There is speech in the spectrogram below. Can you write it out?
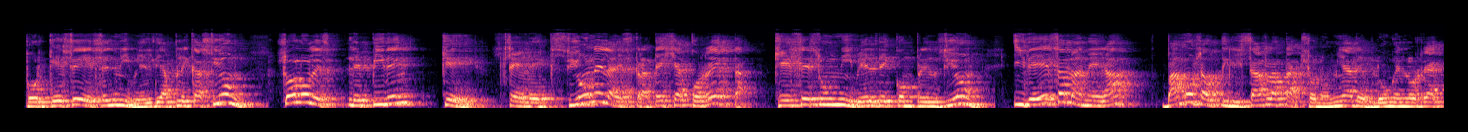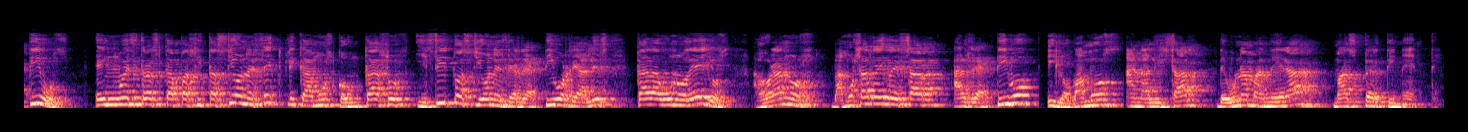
porque ese es el nivel de aplicación. Solo les, le piden que seleccione la estrategia correcta, que ese es un nivel de comprensión. Y de esa manera vamos a utilizar la taxonomía de Bloom en los reactivos. En nuestras capacitaciones explicamos con casos y situaciones de reactivos reales cada uno de ellos. Ahora nos vamos a regresar al reactivo y lo vamos a analizar de una manera más pertinente.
